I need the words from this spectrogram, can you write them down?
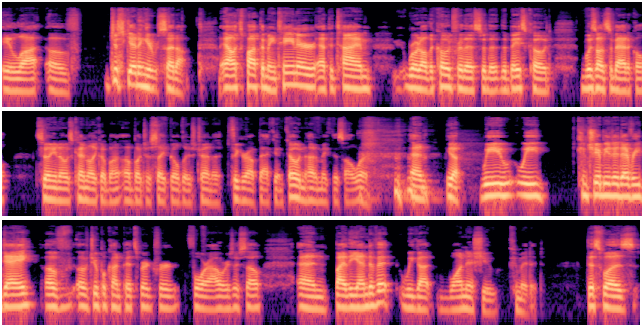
a lot of just getting it set up. Alex Pott, the maintainer at the time, wrote all the code for this or the, the base code, was on sabbatical. So you know, it's kind of like a, bu- a, bunch of site builders trying to figure out backend code and how to make this all work. and you know, we we contributed every day of of DrupalCon Pittsburgh for four hours or so, and by the end of it, we got one issue committed. This was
